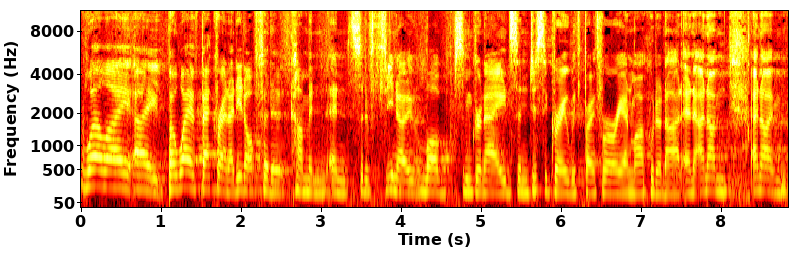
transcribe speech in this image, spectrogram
Well, I, I, by way of background, I did offer to come and, and, sort of, you know, lob some grenades and disagree with both Rory and Michael tonight, and, and I'm and I'm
